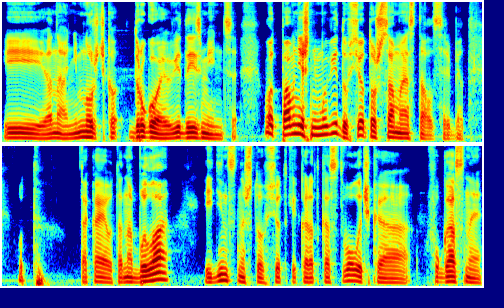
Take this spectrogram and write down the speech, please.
и она немножечко другое видоизменится. Вот по внешнему виду все то же самое осталось, ребят. Вот такая вот она была. Единственное, что все-таки короткостволочка фугасная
